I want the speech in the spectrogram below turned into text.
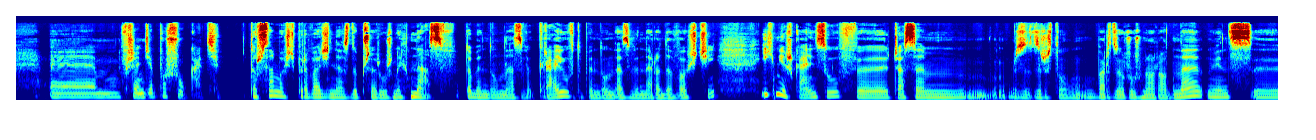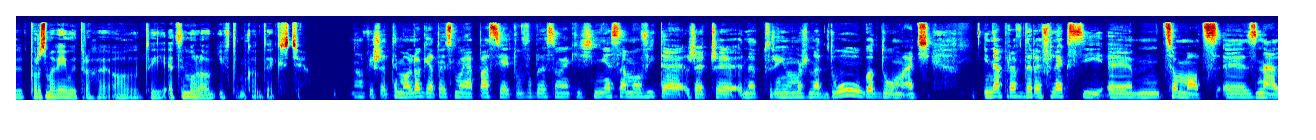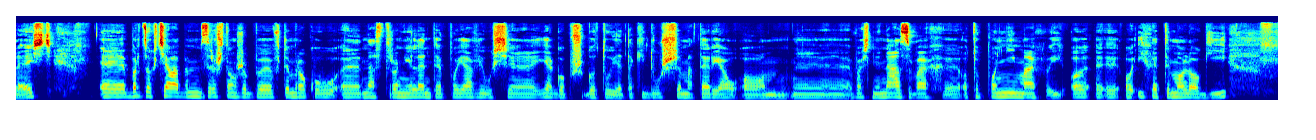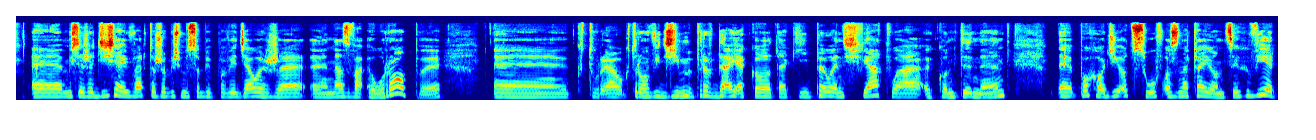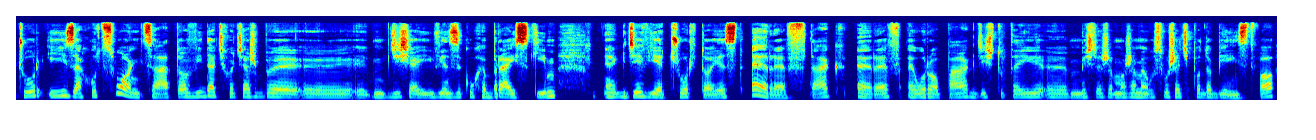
wszędzie poszukać. Tożsamość prowadzi nas do przeróżnych nazw. To będą nazwy krajów, to będą nazwy narodowości, ich mieszkańców, y, czasem zresztą bardzo różnorodne, więc y, porozmawiajmy trochę o tej etymologii w tym kontekście. No wiesz, etymologia to jest moja pasja i tu w ogóle są jakieś niesamowite rzeczy, nad którymi można długo dumać i naprawdę refleksji co moc y, znaleźć. E, bardzo chciałabym zresztą, żeby w tym roku e, na stronie Lente pojawił się, ja go przygotuję, taki dłuższy materiał o e, właśnie nazwach, o toponimach o, o ich etymologii. Myślę, że dzisiaj warto, żebyśmy sobie powiedziały, że nazwa Europy E, która, którą widzimy, prawda, jako taki pełen światła kontynent, e, pochodzi od słów oznaczających wieczór i zachód słońca. To widać chociażby e, dzisiaj w języku hebrajskim, gdzie wieczór to jest Eref, tak? Eref, Europa, gdzieś tutaj myślę, że możemy usłyszeć podobieństwo.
